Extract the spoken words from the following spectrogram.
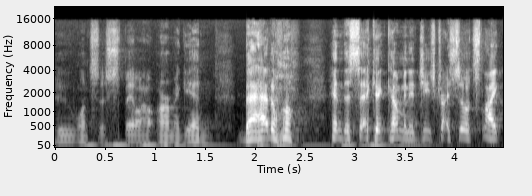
who wants to spell out Armageddon? Battle and the second coming of Jesus Christ. So it's like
